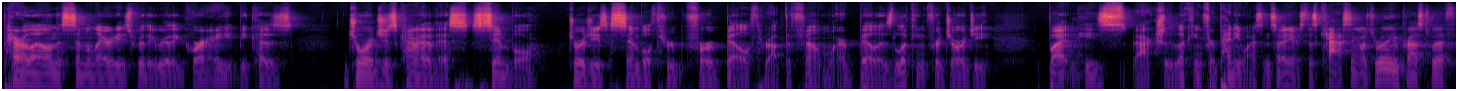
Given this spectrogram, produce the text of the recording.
parallel and the similarity is really really great because George is kind of this symbol. Georgie is a symbol through for Bill throughout the film, where Bill is looking for Georgie, but he's actually looking for Pennywise. And so, anyways, this casting I was really impressed with.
